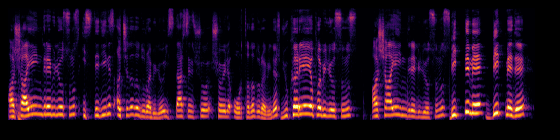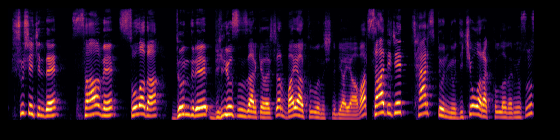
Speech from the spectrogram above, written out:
Aşağıya indirebiliyorsunuz. İstediğiniz açıda da durabiliyor. İsterseniz şu şöyle ortada durabilir. Yukarıya yapabiliyorsunuz. Aşağıya indirebiliyorsunuz. Bitti mi? Bitmedi. Şu şekilde sağ ve sola da döndürebiliyorsunuz arkadaşlar. Bayağı kullanışlı bir ayağı var. Sadece ters dönmüyor. Dikey olarak kullanamıyorsunuz.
